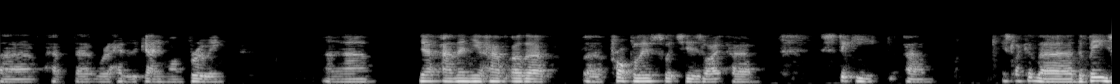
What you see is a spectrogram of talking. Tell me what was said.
uh, had, uh, were ahead of the game on brewing. yeah, and then you have other propolis, which is like sticky. Um, it's like the the bees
